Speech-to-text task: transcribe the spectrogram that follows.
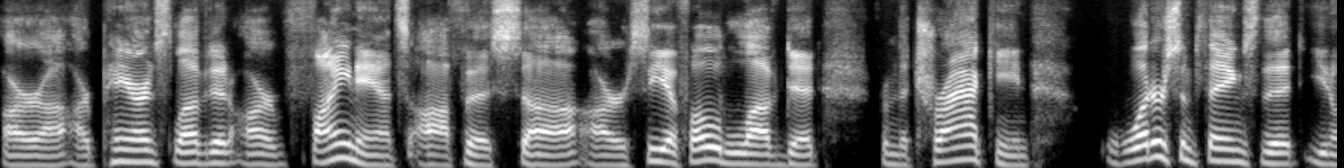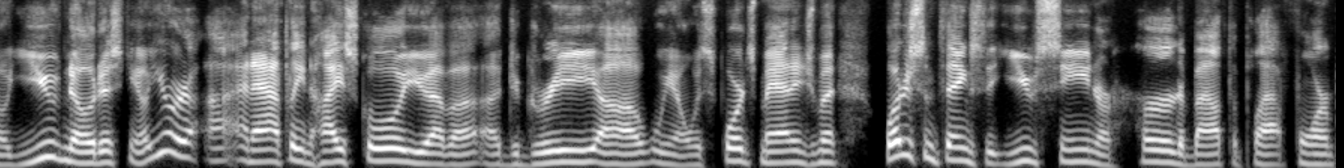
Our uh, our parents loved it. Our finance office, uh, our CFO loved it from the tracking. What are some things that you know you've noticed? You know, you're an athlete in high school. You have a, a degree, uh, you know, with sports management. What are some things that you've seen or heard about the platform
